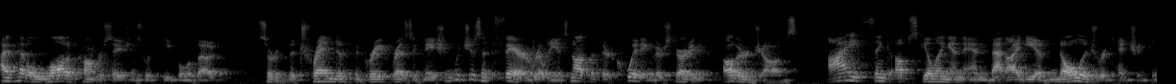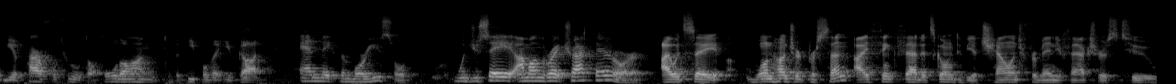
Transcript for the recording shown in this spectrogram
I've had a lot of conversations with people about sort of the trend of the great resignation, which isn't fair, really. It's not that they're quitting, they're starting other jobs. I think upskilling and, and that idea of knowledge retention can be a powerful tool to hold on to the people that you've got and make them more useful. Would you say I'm on the right track there or? I would say 100%. I think that it's going to be a challenge for manufacturers to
